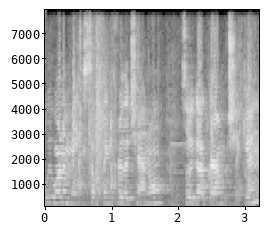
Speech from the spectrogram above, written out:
we want to make something for the channel. So we got ground chicken.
